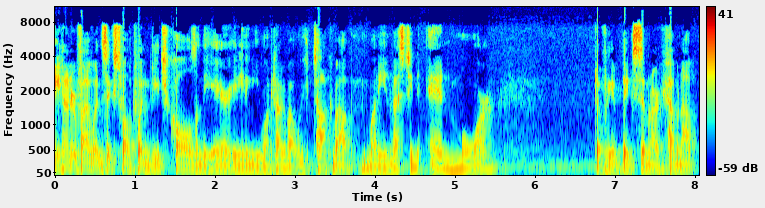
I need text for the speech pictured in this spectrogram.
800 516 1220 each calls on the air. Anything you want to talk about, we can talk about money investing and more. Don't forget, big seminar coming up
